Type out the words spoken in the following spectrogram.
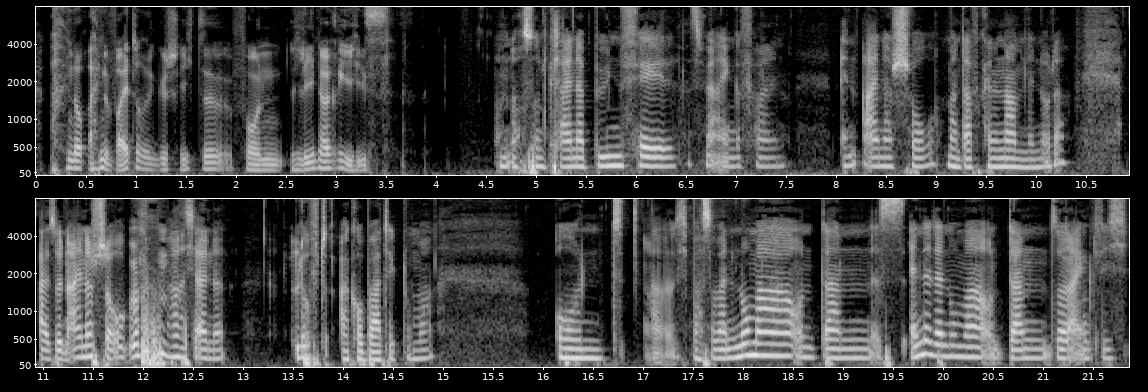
noch eine weitere Geschichte von Lena Ries. Und noch so ein kleiner Bühnenfail ist mir eingefallen. In einer Show, man darf keine Namen nennen, oder? Also in einer Show mache ich eine Luftakrobatiknummer. Und äh, ich mache so meine Nummer und dann ist Ende der Nummer und dann soll eigentlich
